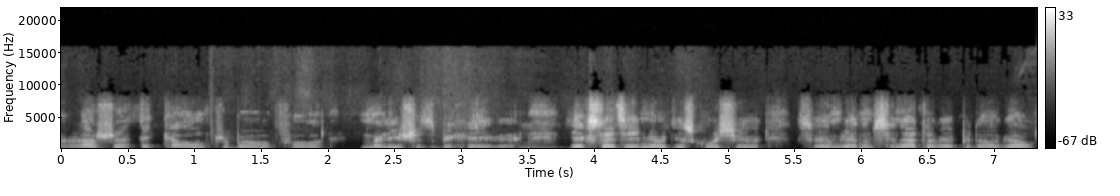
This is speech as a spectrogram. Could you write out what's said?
Russia accountable for malicious behavior. Mm-hmm. Я, кстати, имел дискуссию с своим рядом сенатором, я предлагал...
